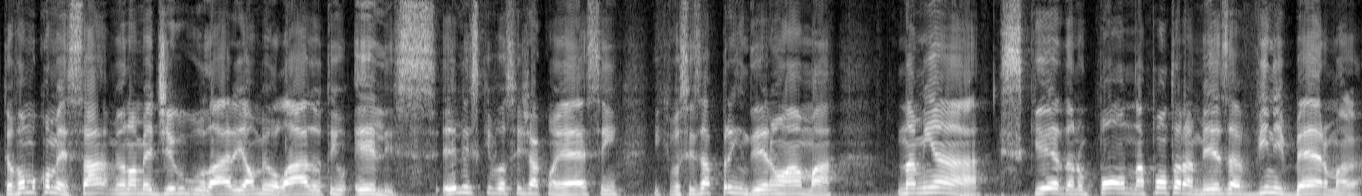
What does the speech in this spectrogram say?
Então vamos começar. Meu nome é Diego Goulart e ao meu lado eu tenho eles, eles que vocês já conhecem e que vocês aprenderam a amar. Na minha esquerda, no ponto, na ponta da mesa, Vini Berma.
